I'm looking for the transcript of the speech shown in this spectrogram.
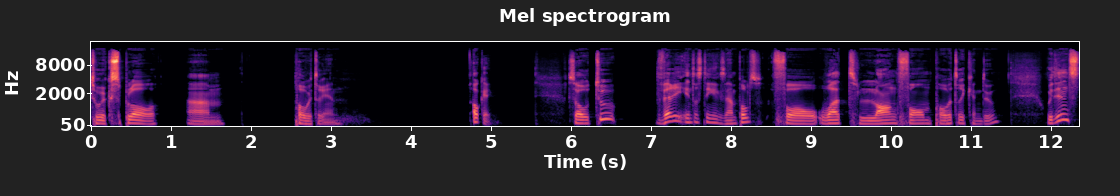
to explore um, poetry in. Okay, so two very interesting examples for what long form poetry can do we didn't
